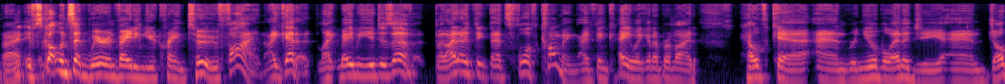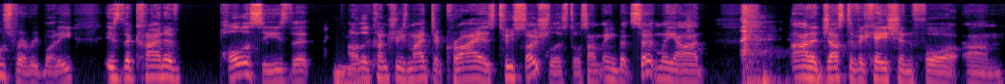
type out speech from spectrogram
Right? If Scotland said we're invading Ukraine too, fine, I get it. Like maybe you deserve it, but I don't think that's forthcoming. I think hey, we're going to provide healthcare and renewable energy and jobs for everybody is the kind of policies that mm. other countries might decry as too socialist or something, but certainly aren't aren't a justification for um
